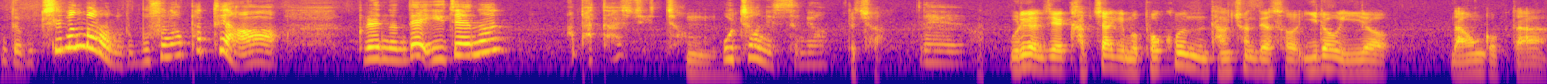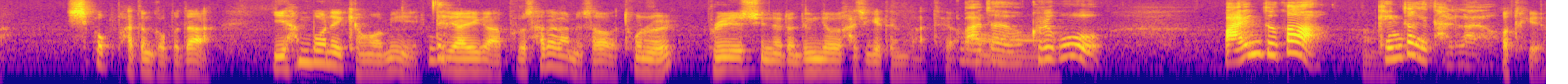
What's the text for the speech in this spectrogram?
근데 뭐 700만 원으로 무슨 아파트야. 그랬는데 이제는 아파트 할 수 있죠. 음. 5천 있으면. 그렇죠. 네. 우리가 이제 갑자기 뭐 복권 당첨돼서 1억, 2억 나온 것보다 10억 받은 것보다 이 한 번의 경험이 네. 이 아이가 앞으로 살아가면서 돈을 불릴 수 있는 이런 능력을 가지게 되는 것 같아요. 맞아요. 어, 그리고 마인드가 어. 굉장히 달라요. 어떻게 해요?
